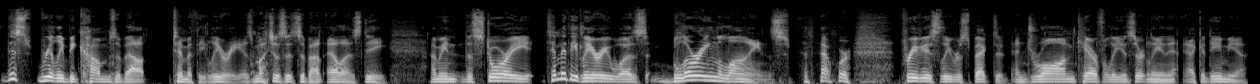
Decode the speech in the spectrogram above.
this really becomes about Timothy Leary as much as it's about LSD. I mean, the story Timothy Leary was blurring the lines that were previously respected and drawn carefully, and certainly in academia.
